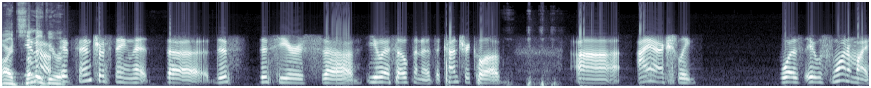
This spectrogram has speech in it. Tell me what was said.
All right, some you know, of your it's interesting that uh, this this year's uh, U.S. Open at the Country Club, uh, I actually was. It was one of my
